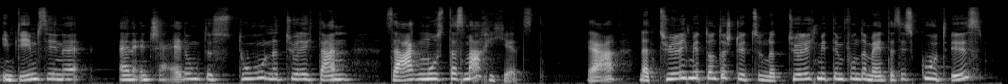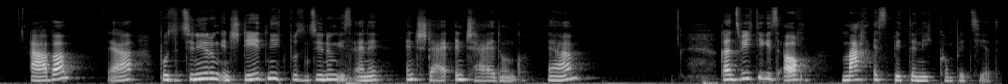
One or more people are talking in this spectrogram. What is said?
in dem Sinne eine Entscheidung, dass du natürlich dann sagen musst, das mache ich jetzt. Ja, natürlich mit der Unterstützung, natürlich mit dem Fundament, dass es gut ist, aber ja, Positionierung entsteht nicht, Positionierung ist eine Entscheidung. Ja. Ganz wichtig ist auch, mach es bitte nicht kompliziert.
